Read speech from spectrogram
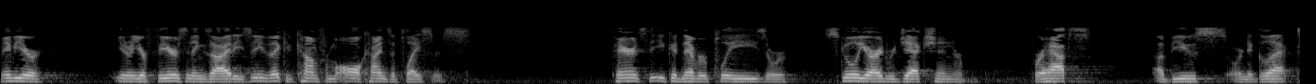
Maybe your, you know, your fears and anxieties, they could come from all kinds of places. Parents that you could never please or schoolyard rejection or perhaps abuse or neglect.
